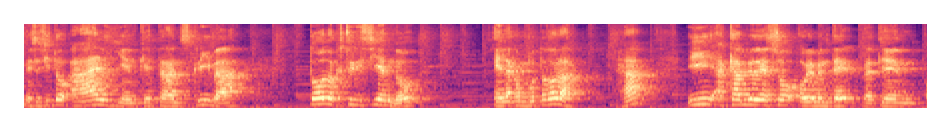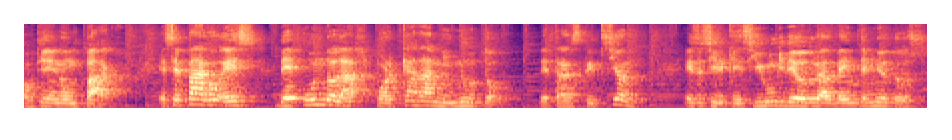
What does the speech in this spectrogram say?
necesito a alguien que transcriba todo lo que estoy diciendo en la computadora. Y a cambio de eso, obviamente, obtienen un pago. Ese pago es de un dólar por cada minuto de transcripción. Es decir, que si un video dura 20 minutos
